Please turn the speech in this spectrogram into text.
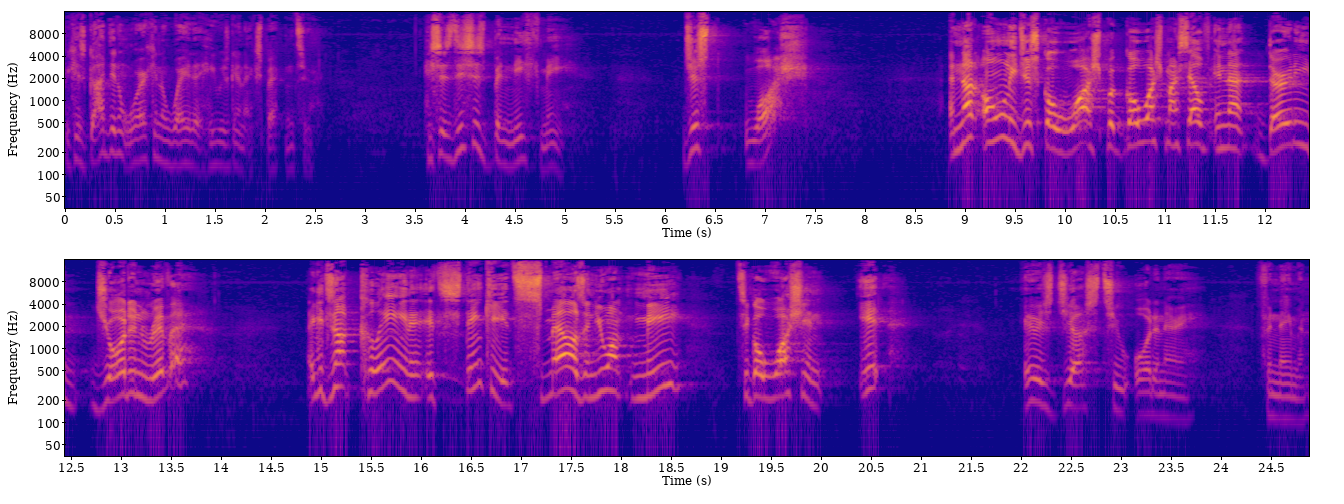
because God didn't work in a way that he was going to expect him to. He says, This is beneath me. Just wash. And not only just go wash, but go wash myself in that dirty Jordan River. Like it's not clean, it's stinky, it smells, and you want me to go wash in it? It was just too ordinary for Naaman.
